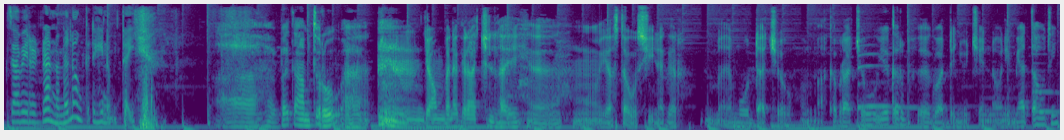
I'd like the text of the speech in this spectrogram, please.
እግዚአብሔር እርዳን ነው የምለው። እንግዲህ ነው የሚታይ። በጣም ጥሩ። እንዲያውም በነገራችን ላይ ያስታወስሽ ነገር መወዳቸው ማከብራቸው የቅርብ ጓደኞቼን ነው እኔ የሚያጣሁትኝ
